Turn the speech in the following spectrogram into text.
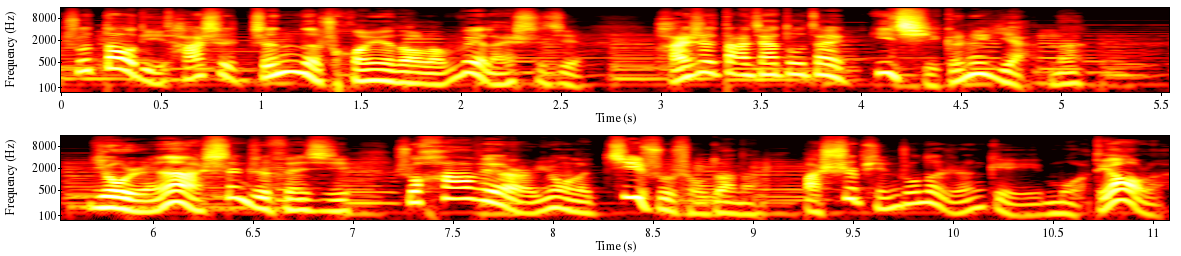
说到底，他是真的穿越到了未来世界，还是大家都在一起跟着演呢？有人啊，甚至分析说，哈维尔用了技术手段呢，把视频中的人给抹掉了。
